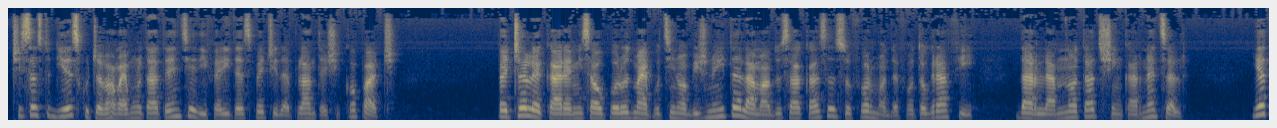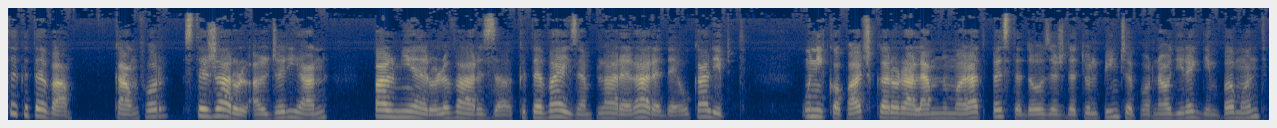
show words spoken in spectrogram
ci să studiez cu ceva mai multă atenție diferite specii de plante și copaci. Pe cele care mi s-au părut mai puțin obișnuite le-am adus acasă sub formă de fotografii, dar le-am notat și în carnețel. Iată câteva. Camfor, stejarul algerian, palmierul varză, câteva exemplare rare de eucalipt. Unii copaci, cărora le-am numărat peste 20 de tulpini ce porneau direct din pământ,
